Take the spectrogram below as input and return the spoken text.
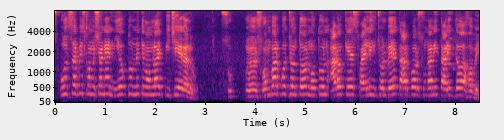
স্কুল সার্ভিস কমিশনের নিয়োগ দুর্নীতি মামলায় পিছিয়ে গেল। সোমবার পর্যন্ত নতুন আরও কেস ফাইলিং চলবে, তারপর শুনানি তারিখ দেওয়া হবে।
